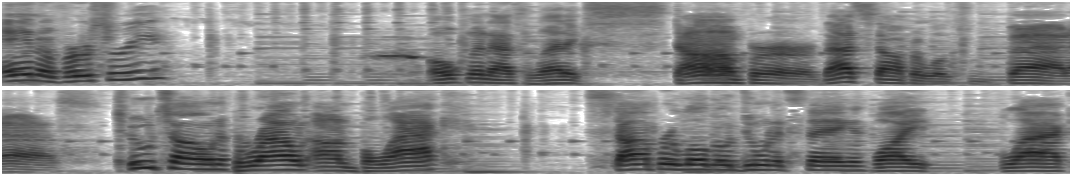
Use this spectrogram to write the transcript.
anniversary Oakland Athletics Stomper. That Stomper looks badass. Two-tone, brown on black. Stomper logo doing its thing. White, black,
